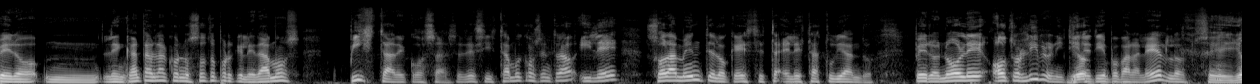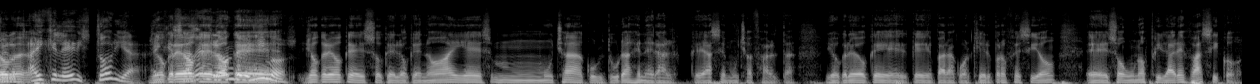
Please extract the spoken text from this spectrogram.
pero mm, le encanta hablar con nosotros porque le damos pista de cosas, es decir, está muy concentrado y lee solamente lo que es- está- él está estudiando, pero no lee otros libros ni Yo- tiene tiempo para leerlos. Sí, yo Pero me- hay que leer historia, hay Yo que creo saber que de lo dónde que venimos. yo creo que eso que lo que no hay es mucha cultura general que hace mucha falta. Yo creo que, que para cualquier profesión eh, son unos pilares básicos.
